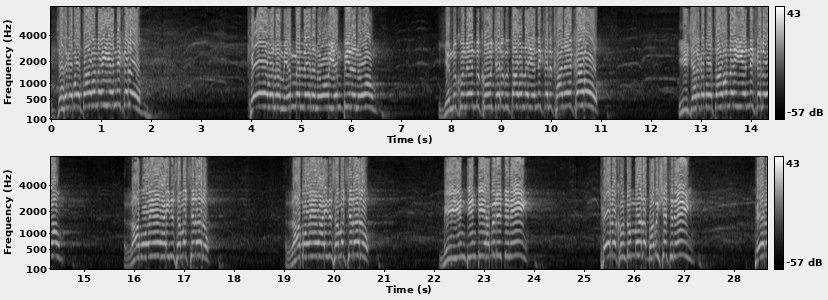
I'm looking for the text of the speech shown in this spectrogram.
జరగబోతా ఉన్న ఈ ఎన్నికలు. కేవలం ఎమ్మెల్యేలను ఎంపీలను ఎన్నుకునేందుకు జరుగుతా ఉన్న ఎన్నికలు కానే కావు. ఈ జరగబోతా ఉన్న ఈ ఎన్నికలు రాబోయే ఐదు సంవత్సరాలు రాబోయే ఐదు సంవత్సరాలు మీ ఇంటింటి అభివృద్ధిని పేద కుటుంబాల భవిష్యత్తుని పేద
